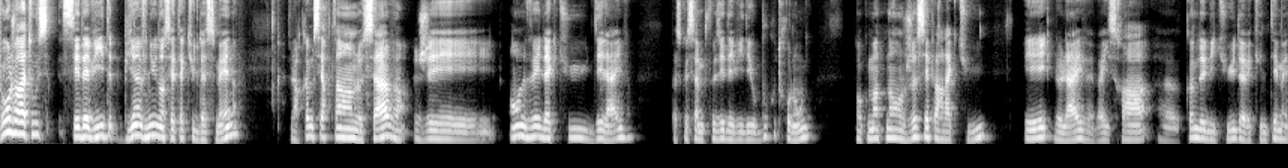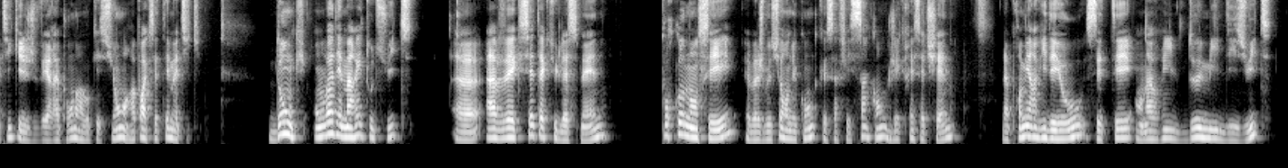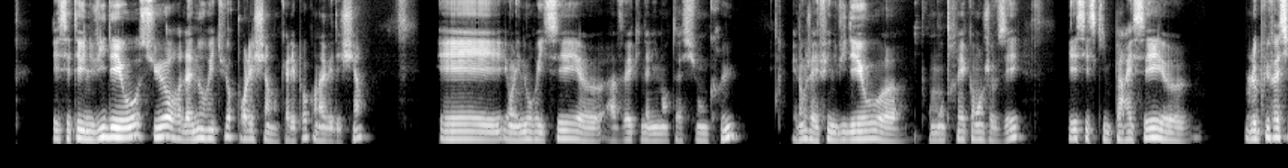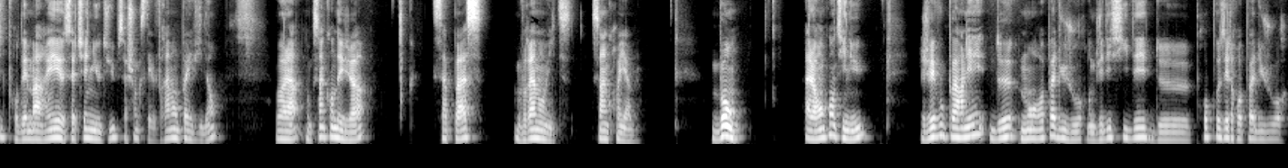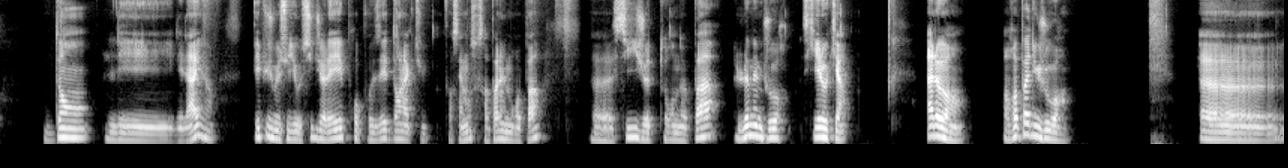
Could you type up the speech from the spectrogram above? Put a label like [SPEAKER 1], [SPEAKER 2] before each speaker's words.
[SPEAKER 1] Bonjour à tous, c'est David, bienvenue dans cette actu de la semaine. Alors comme certains le savent, j'ai enlevé l'actu des lives parce que ça me faisait des vidéos beaucoup trop longues. Donc maintenant je sépare l'actu et le live, eh ben, il sera euh, comme d'habitude avec une thématique et je vais répondre à vos questions en rapport avec cette thématique. Donc on va démarrer tout de suite euh, avec cette actu de la semaine. Pour commencer, eh ben, je me suis rendu compte que ça fait 5 ans que j'ai créé cette chaîne. La première vidéo, c'était en avril 2018. Et c'était une vidéo sur la nourriture pour les chiens. Donc à l'époque, on avait des chiens. Et on les nourrissait euh, avec une alimentation crue. Et donc j'avais fait une vidéo euh, pour montrer comment je faisais. Et c'est ce qui me paraissait euh, le plus facile pour démarrer cette chaîne YouTube, sachant que c'était vraiment pas évident. Voilà, donc 5 ans déjà, ça passe vraiment vite. C'est incroyable. Bon, alors on continue. Je vais vous parler de mon repas du jour. Donc j'ai décidé de proposer le repas du jour dans les, lives. Et puis je me suis dit aussi que j'allais proposer dans l'actu. Forcément, ce ne sera pas le même repas euh, si je tourne pas le même jour, ce qui est le cas. Alors, repas du jour. Euh,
